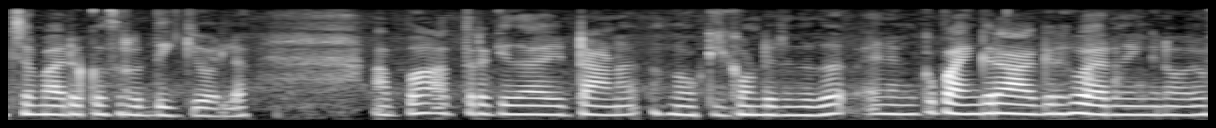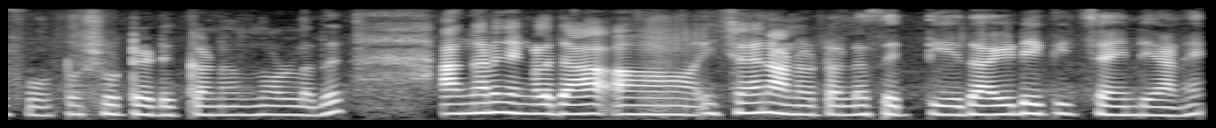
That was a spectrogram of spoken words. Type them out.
അച്ഛന്മാരും ഒക്കെ ശ്രദ്ധിക്കുമല്ലോ അപ്പോൾ അത്രയ്ക്ക് ഇതായിട്ടാണ് നോക്കിക്കൊണ്ടിരുന്നത്. ഞങ്ങൾക്ക് ഭയങ്കര ആഗ്രഹമായിരുന്നു ഇങ്ങനെ ഓരോ ഫോട്ടോഷൂട്ട് എടുക്കണം എന്നുള്ളത്. അങ്ങനെ ഞങ്ങളിതാ ഇച്ചായനാണ് കേട്ടോ എല്ലാം സെറ്റ് ചെയ്ത് ഐഡിയൊക്കെ ഇച്ചായന്റെയാണ്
